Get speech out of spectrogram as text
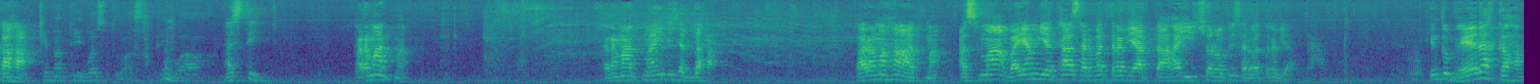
कः? किमपि वस्तु अस्ति वा? अस्ति। परमात्मा। परमात्मा इति शब्दः। परमः आत्मा। अस्मा वयं यथा सर्वत्र व्याप्ताः, ईश्वरोऽपि सर्वत्र व्याप्तः। किन्तु भेदः कः?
